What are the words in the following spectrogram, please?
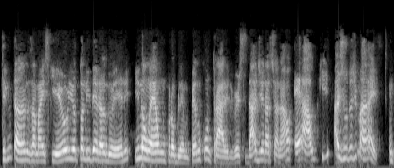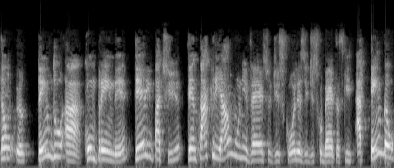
30 anos a mais que eu e eu tô liderando ele e não é um problema. Pelo contrário, diversidade geracional é algo que ajuda demais. Então, eu tendo a compreender, ter empatia, tentar criar um universo de escolhas e descobertas que atendam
